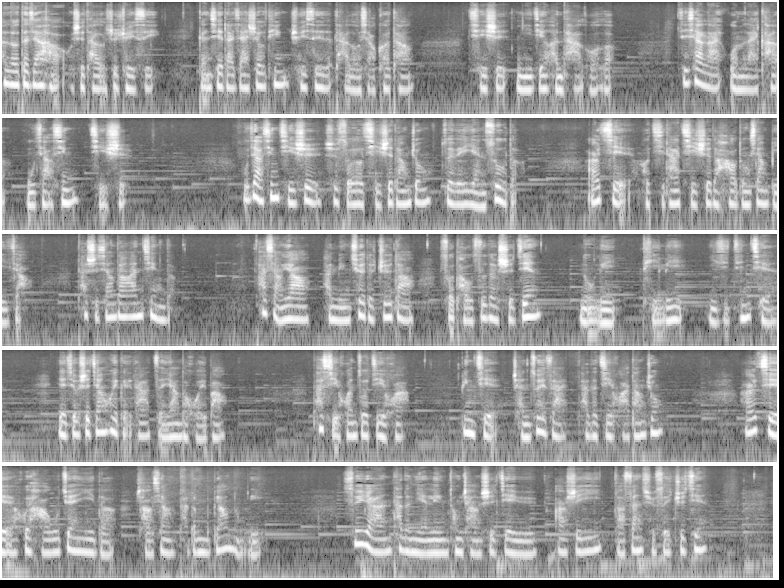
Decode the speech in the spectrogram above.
Hello，大家好，我是塔罗师 Tracy，感谢大家收听 Tracy 的塔罗小课堂。其实你已经很塔罗了。接下来我们来看五角星骑士。五角星骑士是所有骑士当中最为严肃的，而且和其他骑士的好动相比较，他是相当安静的。他想要很明确的知道所投资的时间、努力、体力以及金钱。也就是将会给他怎样的回报？他喜欢做计划，并且沉醉在他的计划当中，而且会毫无倦意地朝向他的目标努力。虽然他的年龄通常是介于二十一到三十岁之间，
